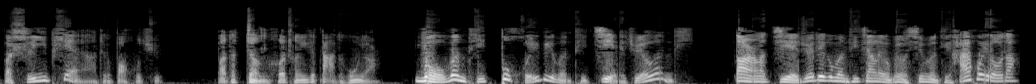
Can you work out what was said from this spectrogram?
把十一片啊这个保护区，把它整合成一个大的公园。有问题不回避问题，解决问题。当然了，解决这个问题，将来有没有新问题，还会有的。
